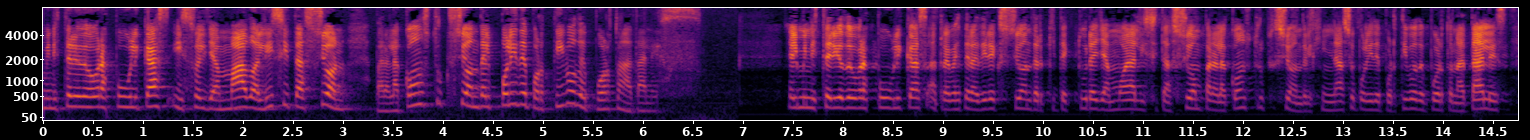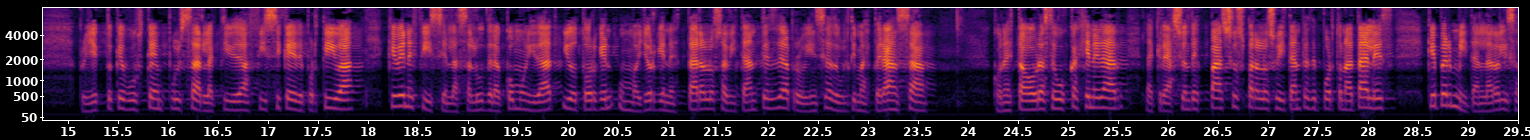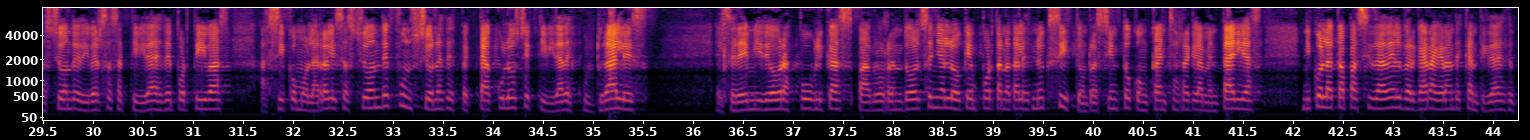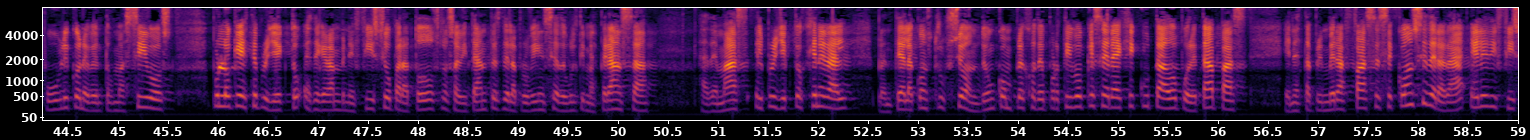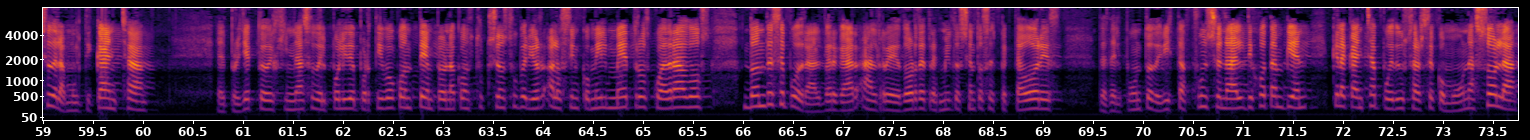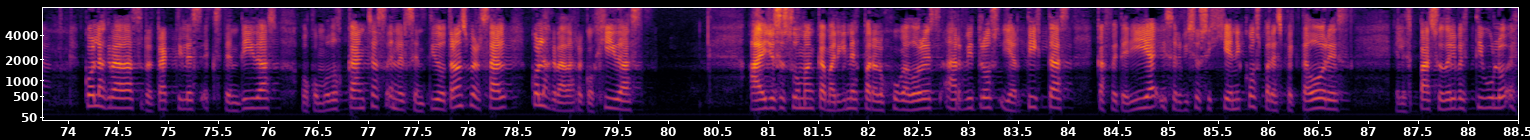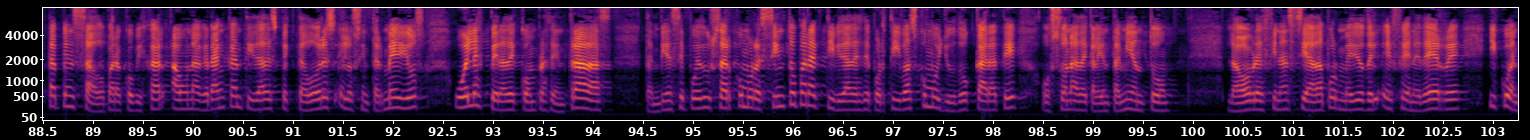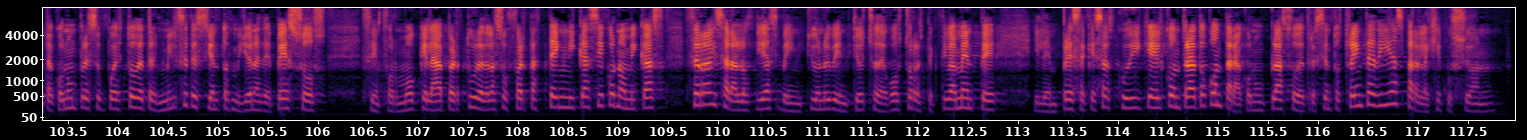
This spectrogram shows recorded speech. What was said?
El Ministerio de Obras Públicas hizo el llamado a licitación para la construcción del Polideportivo de Puerto Natales. El Ministerio de Obras Públicas, a través de la Dirección de Arquitectura, llamó a la licitación para la construcción del Gimnasio Polideportivo de Puerto Natales, proyecto que busca impulsar la actividad física y deportiva que beneficien la salud de la comunidad y otorguen un mayor bienestar a los habitantes de la provincia de Última Esperanza. Con esta obra se busca generar la creación de espacios para los habitantes de Puerto Natales que permitan la realización de diversas actividades deportivas, así como la realización de funciones de espectáculos y actividades culturales. El Ceremi de Obras Públicas, Pablo Rendol, señaló que en Puerto Natales no existe un recinto con canchas reglamentarias ni con la capacidad de albergar a grandes cantidades de público en eventos masivos, por lo que este proyecto es de gran beneficio para todos los habitantes de la provincia de Última Esperanza. Además, el proyecto general plantea la construcción de un complejo deportivo que será ejecutado por etapas. En esta primera fase se considerará el edificio de la multicancha. El proyecto del gimnasio del Polideportivo contempla una construcción superior a los 5.000 metros cuadrados, donde se podrá albergar alrededor de 3.200 espectadores. Desde el punto de vista funcional, dijo también que la cancha puede usarse como una sola, con las gradas retráctiles extendidas o como dos canchas en el sentido transversal con las gradas recogidas. A ellos se suman camarines para los jugadores, árbitros y artistas, cafetería y servicios higiénicos para espectadores. El espacio del vestíbulo está pensado para cobijar a una gran cantidad de espectadores en los intermedios o en la espera de compras de entradas. También se puede usar como recinto para actividades deportivas como judo, karate o zona de calentamiento. La obra es financiada por medio del FNDR y cuenta con un presupuesto de 3.700 millones de pesos. Se informó que la apertura de las ofertas técnicas y económicas se realizará los días 21 y 28 de agosto respectivamente y la empresa que se adjudique el contrato contará con un plazo de 330 días para la ejecución.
